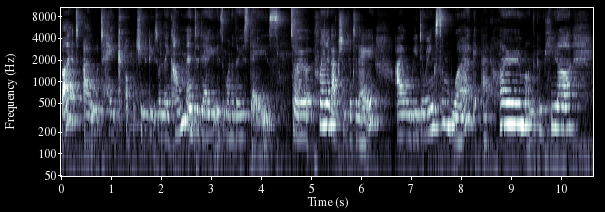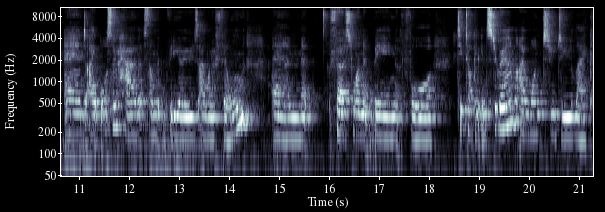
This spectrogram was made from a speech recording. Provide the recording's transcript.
but I will take opportunities when they come and today is one of those days. So plan of action for today, I will be doing some work at home on the computer and I also have some videos I want to film um, first one being for TikTok and Instagram. I want to do like,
